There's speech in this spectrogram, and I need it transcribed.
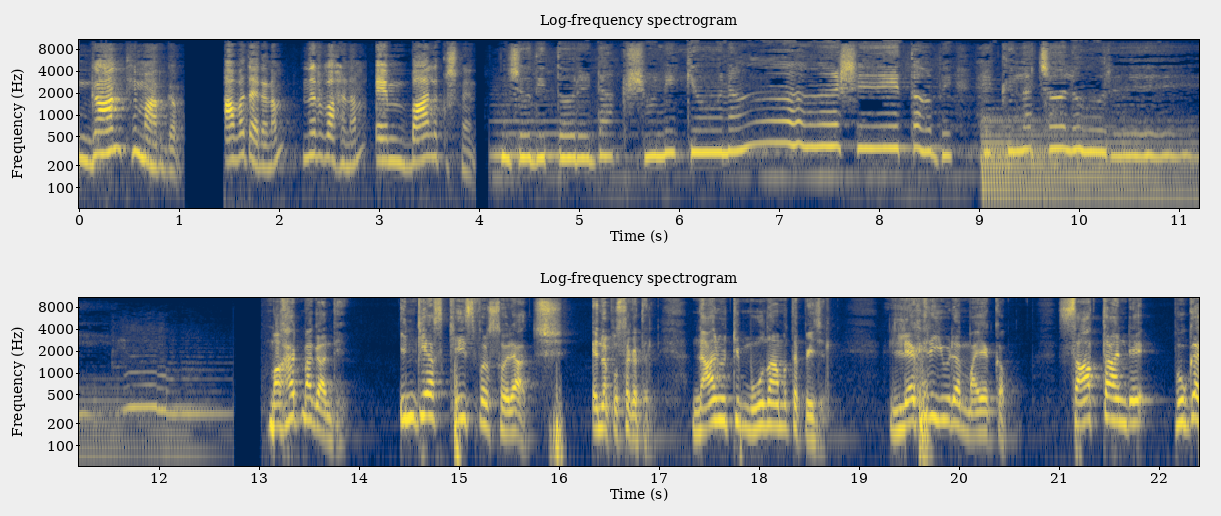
ഗാന്ധിമാർഗം അവതരണം നിർവഹണം എം ബാലകൃഷ്ണൻ যদি তোর ডাক শুনি কেউ না আসে তবে একলা চলো রে Mahatma Gandhi India's case for Swaraj എന്ന പുസ്തകത്തിൽ നാനൂറ്റി മൂന്നാമത്തെ പേജിൽ ലഹരിയുടെ മയക്കം സാത്താൻ്റെ പുക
